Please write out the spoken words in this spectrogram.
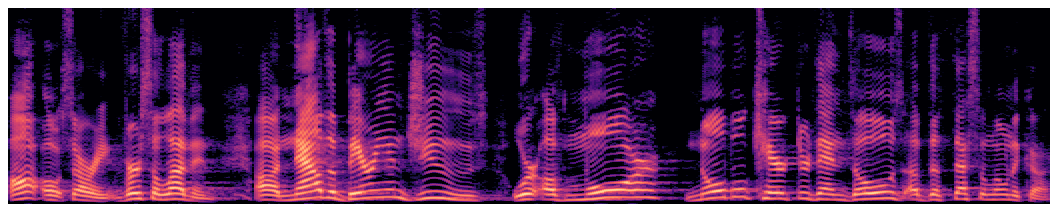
Uh, oh, sorry. Verse 11. Uh, now the Berean Jews were of more noble character than those of the Thessalonica,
